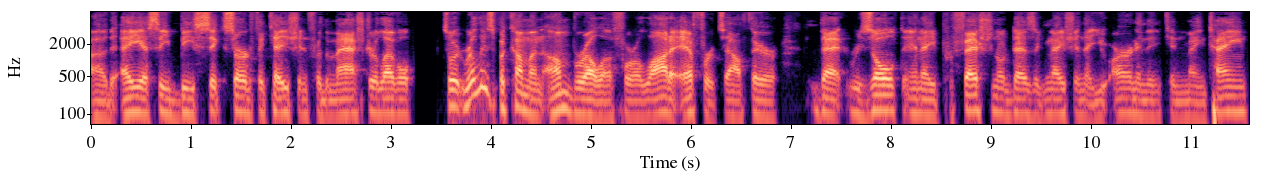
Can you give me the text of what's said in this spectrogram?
uh, the ase b6 certification for the master level. So it really has become an umbrella for a lot of efforts out there that result in a professional designation that you earn and then can maintain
